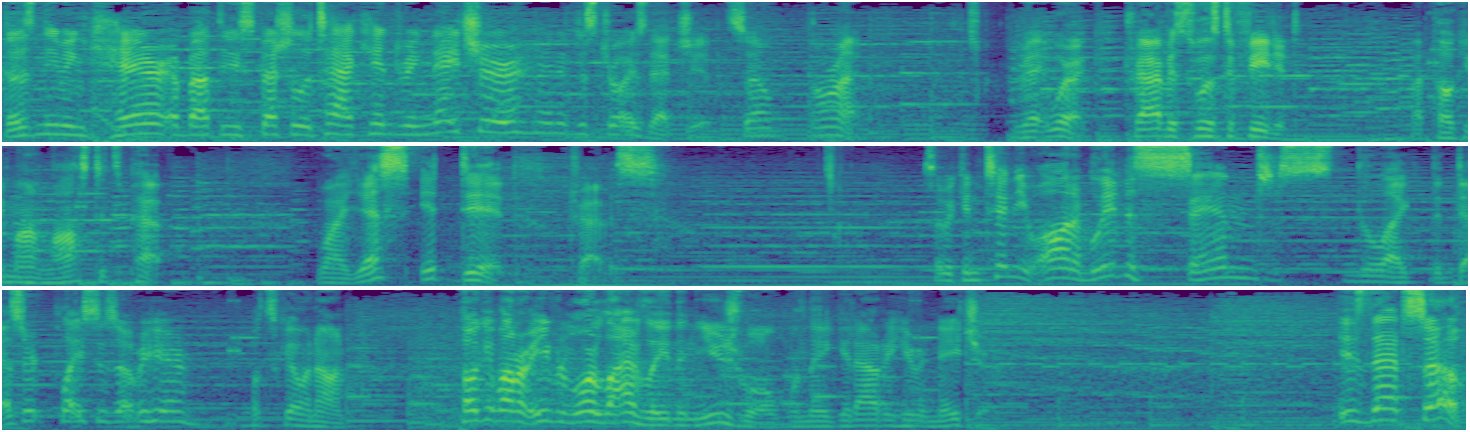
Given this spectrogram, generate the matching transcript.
Doesn't even care about the special attack hindering nature, and it destroys that shit. So, alright. Great work. Travis was defeated. My Pokemon lost its pep. Why, yes, it did, Travis. So we continue on. I believe the sand, like, the desert places over here? What's going on? Pokemon are even more lively than usual when they get out of here in nature. Is that so?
